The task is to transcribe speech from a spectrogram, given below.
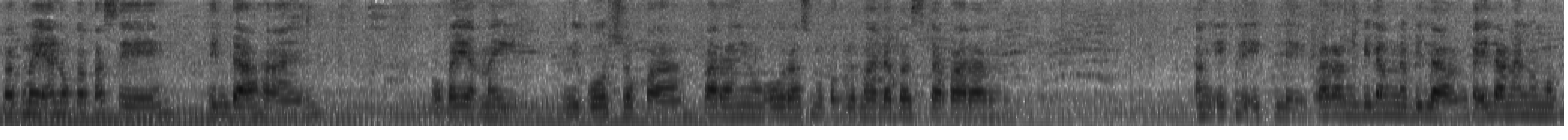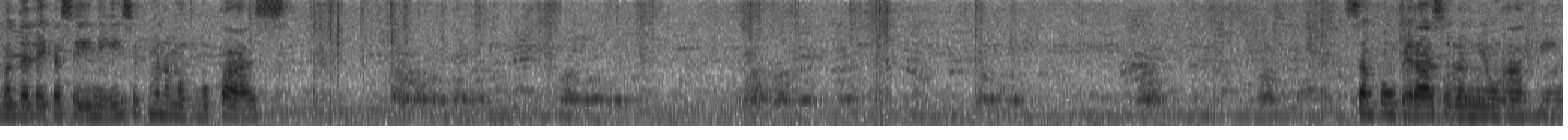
Pag may ano ka kasi, tindahan, o kaya may negosyo ka, parang yung oras mo pag lumalabas ka, parang ang ikli-ikli. Parang bilang na bilang. Kailangan mo magmadali kasi iniisip mo na magbukas. Sampung piraso lang yung aking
